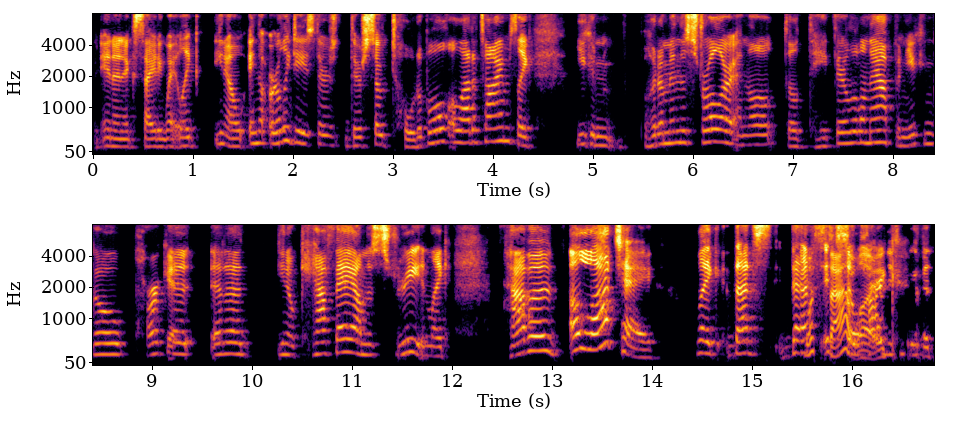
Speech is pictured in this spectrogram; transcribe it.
in an exciting way. Like, you know, in the early days there's they're so totable a lot of times like you can put them in the stroller and they'll they'll take their little nap and you can go park at at a you know cafe on the street and like have a a latte. Like that's that's What's it's that so hard to do with a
